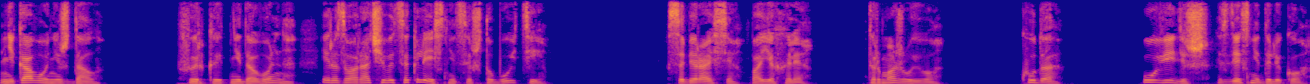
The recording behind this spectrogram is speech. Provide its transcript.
«Никого не ждал», — фыркает недовольно и разворачивается к лестнице, чтобы уйти. «Собирайся, поехали». Торможу его. «Куда?» «Увидишь, здесь недалеко».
